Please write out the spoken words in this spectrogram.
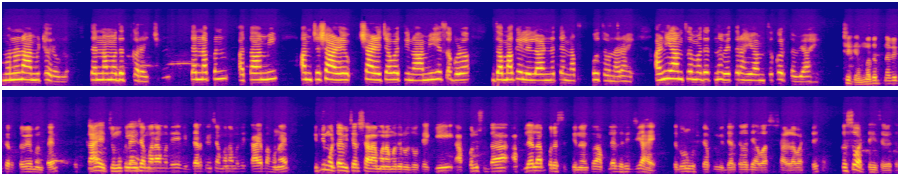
म्हणून आम्ही ठरवलं त्यांना मदत करायची. त्यांना पण आता आम्ही आमच्या शाळे शाळेच्या वतीनं आम्ही हे सगळं जमा केलेलं अन्न त्यांना पोहोचवणार आहे. आणि आमचं मदत नव्हे तर हे आमचं कर्तव्य आहे. ठीक आहे मदत नवे कर्तव्य म्हणताय. काय चिमुकल्यांच्या मनामध्ये विद्यार्थ्यांच्या मनामध्ये काय भावना आहेत? किती मोठा विचार शाळा मनामध्ये रुजवते की आपण सुद्धा आपल्याला परिस्थितीनं किंवा आपल्या घरी जे आहे त्या दोन गोष्टी आपण विद्यार्थ्याला द्यावा असं शाळेला वाटते कसं वाटतं हे सगळं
